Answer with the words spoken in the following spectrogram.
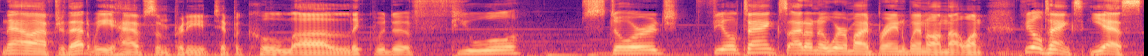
Now, after that, we have some pretty typical uh, liquid fuel storage fuel tanks. I don't know where my brain went on that one. Fuel tanks, yes.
